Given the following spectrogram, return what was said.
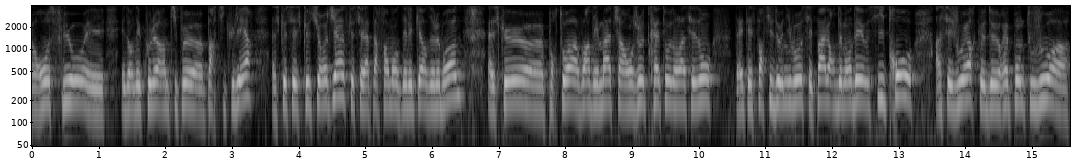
rose fluo et, et dans des couleurs un petit peu particulières. Est-ce que c'est ce que tu retiens? Est-ce que c'est la performance des Lakers de LeBron? Est-ce que pour toi, avoir des matchs à enjeu très tôt dans la saison, tu as été sportif de haut niveau, c'est pas leur demander aussi trop à ces joueurs que de répondre toujours à,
